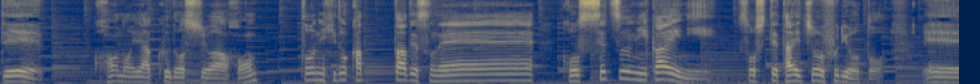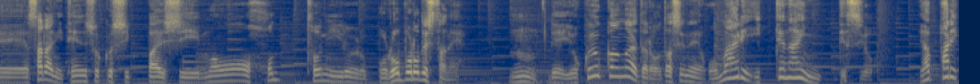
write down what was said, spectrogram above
で、この役年は本当にひどかったですね。骨折2回に、そして体調不良と、えー、さらに転職失敗し、もう本当に色々ボロボロでしたね。うん。で、よくよく考えたら私ね、お参り行ってないんですよ。やっぱり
